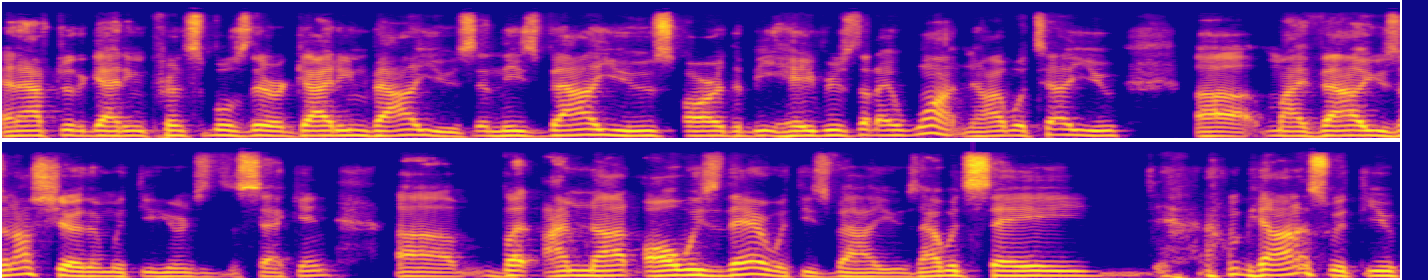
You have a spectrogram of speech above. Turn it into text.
And after the guiding principles, there are guiding values. And these values are the behaviors that I want. Now, I will tell you uh, my values, and I'll share them with you here in just a second. Uh, but I'm not always there with these values. I would say, I'll be honest with you,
